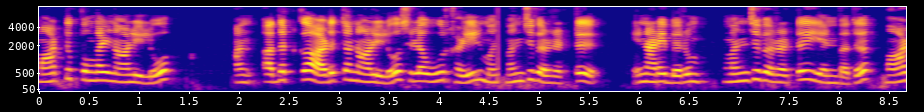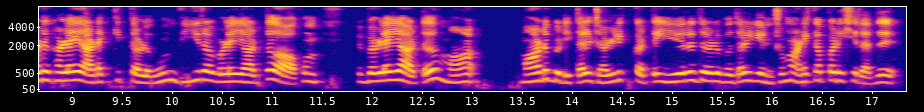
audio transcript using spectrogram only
மாட்டுப் பொங்கல் நாளிலோ அதற்கு அடுத்த நாளிலோ சில ஊர்களில் மஞ்சு விரட்டு நடைபெறும். மஞ்சுவிரட்டு என்பது மாடுகளை அடக்கித் தழுவும் வீர விளையாட்டு ஆகும். இவ்விளையாட்டு மா மாடுபிடித்தல் ஜல்லிக்கட்டு ஏறுதழுவுதல் என்றும் அழைக்கப்படுகிறது.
